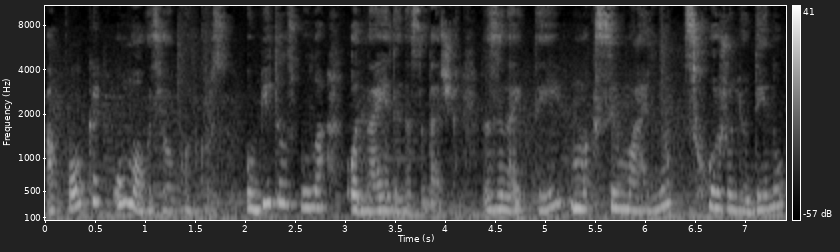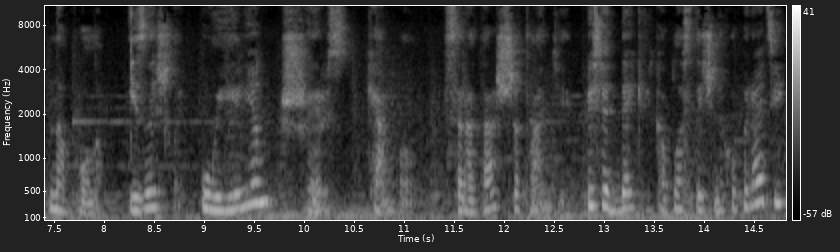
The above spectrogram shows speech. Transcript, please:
А поки умови цього конкурсу. У Бітлз була одна єдина задача знайти максимально схожу людину на пола. І знайшли Уільям Ширс Кемпбелл. Сирота з Шотландії. Після декілька пластичних операцій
